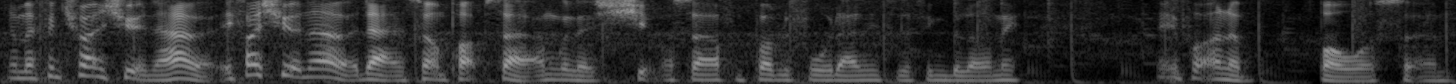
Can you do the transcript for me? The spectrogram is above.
I, mean, I can try and shoot an arrow. If I shoot an arrow at that and something pops out, I'm going to shit myself and probably fall down into the thing below me. Let me put on a bow or something.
